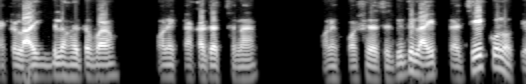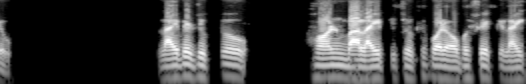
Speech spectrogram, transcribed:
একটা লাইক দিলে হয়তো বা অনেক টাকা যাচ্ছে না, অনেক পয়সা যাচ্ছে। যদি লাইভটা যেকোনো কেউ লাইভে যুক্ত হন বা লাইভটি চোখে পড়ে অবশ্যই একটি লাইক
